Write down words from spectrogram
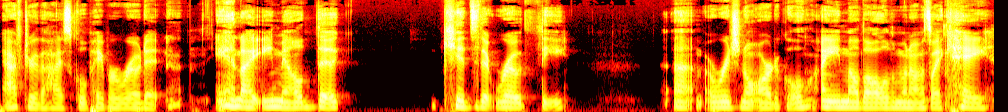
after the high school paper wrote it. And I emailed the kids that wrote the um, original article. I emailed all of them and I was like, hey,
